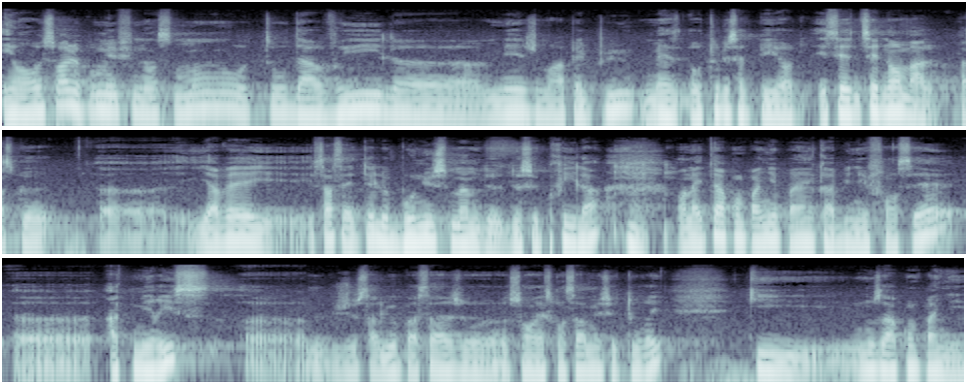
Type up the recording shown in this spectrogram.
Et on reçoit le premier financement autour d'avril, euh, mai, je me rappelle plus, mais autour de cette période. Et c'est normal parce que euh, il y avait, ça, ça a été le bonus même de, de ce prix-là. On a été accompagné par un cabinet français, euh, Acmeris. Euh, je salue au passage euh, son responsable, Monsieur Touré, qui nous a accompagnés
